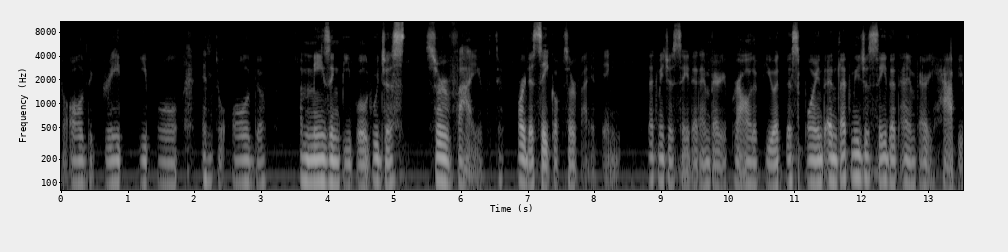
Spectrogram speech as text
to all the great people, and to all the amazing people who just survived for the sake of surviving. Let me just say that I'm very proud of you at this point, and let me just say that I'm very happy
